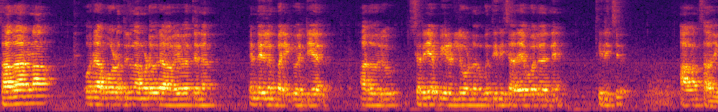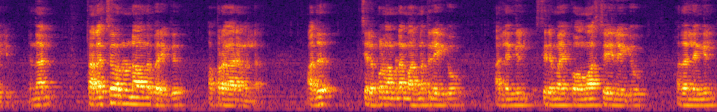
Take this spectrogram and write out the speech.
സാധാരണ ഒരു അപകടത്തിൽ നമ്മുടെ ഒരു അവയവത്തിന് എന്തെങ്കിലും പരിക്ക് പറ്റിയാൽ അതൊരു ചെറിയ പീരീഡിൽ കൊണ്ട് നമുക്ക് തിരിച്ച് അതേപോലെ തന്നെ തിരിച്ച് ആകാൻ സാധിക്കും. എന്നാൽ തലച്ചോറിനുണ്ടാകുന്ന പരിക്ക് അപ്രകാരമല്ല. അത് ചിലപ്പോൾ നമ്മുടെ മരണത്തിലേക്കോ അല്ലെങ്കിൽ സ്ഥിരമായ കോമാ സ്റ്റേജിലേക്കോ അതല്ലെങ്കിൽ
